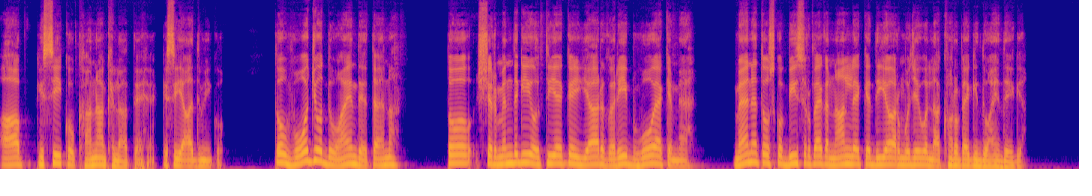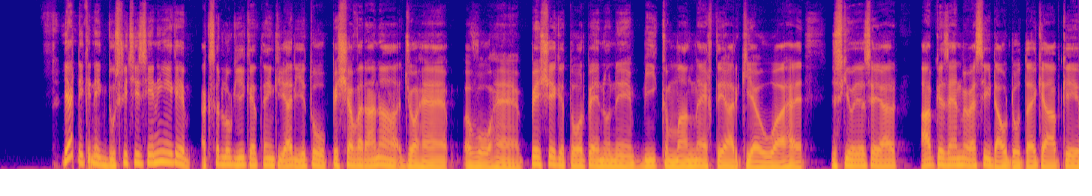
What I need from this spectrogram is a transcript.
آپ کسی کو کھانا کھلاتے ہیں کسی آدمی کو تو وہ جو دعائیں دیتا ہے نا تو شرمندگی ہوتی ہے کہ یار غریب وہ ہے کہ میں میں نے تو اس کو بیس روپے کا نان لے کے دیا اور مجھے وہ لاکھوں روپے کی دعائیں دے گیا۔ یار لیکن ایک دوسری چیز یہ نہیں ہے کہ اکثر لوگ یہ کہتے ہیں کہ یار یہ تو پیشہ ورانہ جو ہیں وہ ہیں۔ پیشے کے طور پہ انہوں نے بیک مانگنا اختیار کیا ہوا ہے، جس کی وجہ سے یار آپ کے ذہن میں ویسے ہی ڈاؤٹ ہوتا ہے کہ آپ کے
